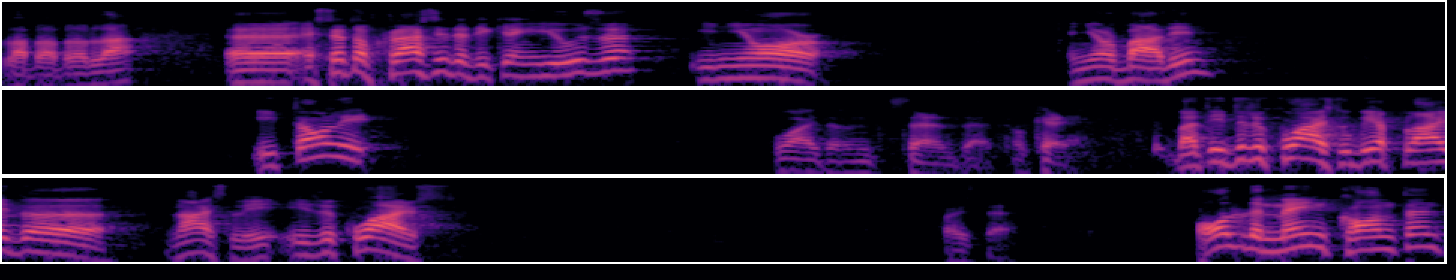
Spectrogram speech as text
Blah, blah, blah, blah. Uh, a set of classes that you can use in your, in your body. It only, why doesn't it say that? Okay. But it requires to be applied uh, nicely, it requires, what is that? All the main content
